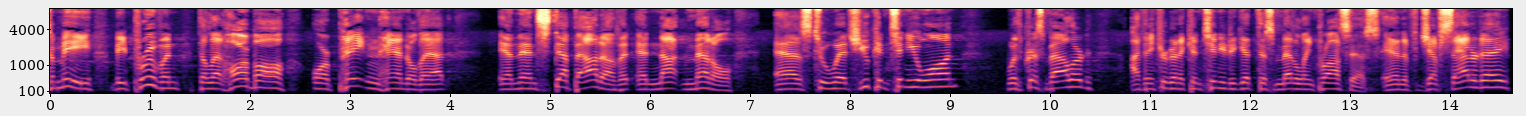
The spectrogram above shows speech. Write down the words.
to me, be proven to let Harbaugh or Payton handle that and then step out of it and not meddle. As to which you continue on with Chris Ballard, I think you're going to continue to get this meddling process. And if Jeff Saturday,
